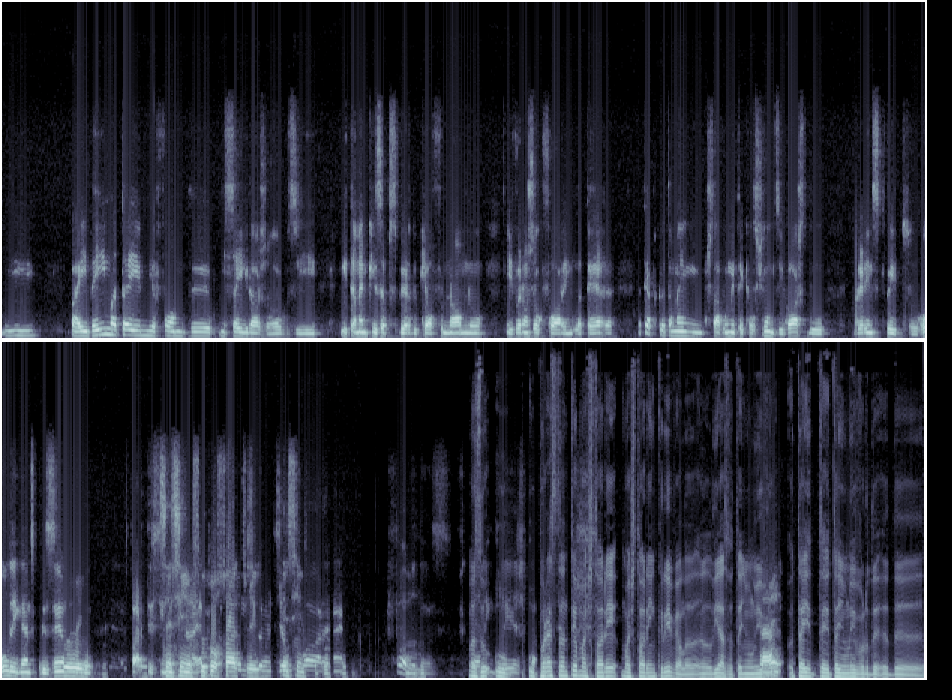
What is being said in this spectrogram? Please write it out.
e, pá, e daí matei a minha fome de comecei a ir aos jogos e, e também me quis aperceber do que é o fenómeno e ver um jogo fora em Inglaterra até porque eu também gostava muito daqueles filmes e gosto do Green Street Hooligans, por exemplo, parte desse Sim, sim, o Football Factory. Sim, sim, né? Fabuloso. Mas o, inglês, o, o Preston tem uma história, uma história incrível. Aliás, eu tenho um livro, eu tenho, tenho, tenho um livro de, de,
